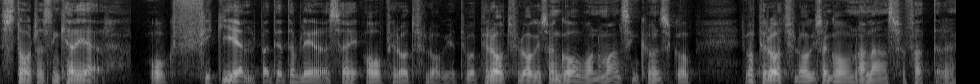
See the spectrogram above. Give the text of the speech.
startade sin karriär och fick hjälp att etablera sig av Piratförlaget. Det var Piratförlaget som gav honom all sin kunskap det var Piratförlaget som gav honom alla hans författare.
